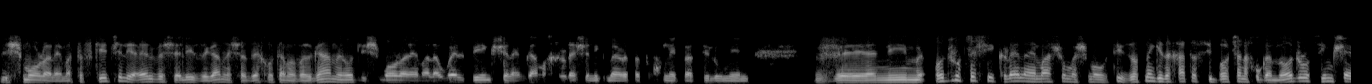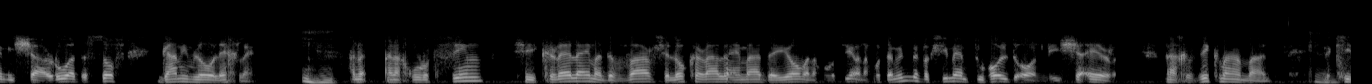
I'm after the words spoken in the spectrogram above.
לשמור עליהם. התפקיד של יעל ושלי זה גם לשדך אותם, אבל גם מאוד לשמור עליהם, על ה-well-being שלהם, גם אחרי שנגמרת התוכנית והצילומים. ואני מאוד רוצה שיקרה להם משהו משמעותי. זאת נגיד אחת הסיבות שאנחנו גם מאוד רוצים שהם יישארו עד הסוף, גם אם לא הולך להם. אנחנו רוצים שיקרה להם הדבר שלא קרה להם עד היום, אנחנו רוצים, אנחנו תמיד מבקשים מהם to hold on, להישאר, להחזיק מעמד. כן. כי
